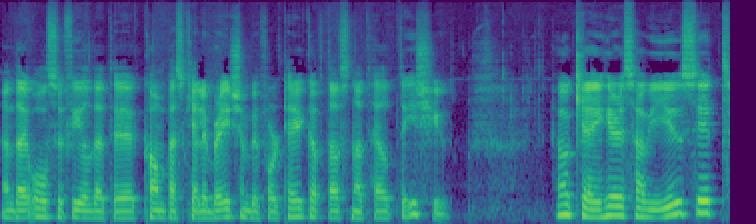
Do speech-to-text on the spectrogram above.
And I also feel that the compass calibration before takeoff does not help the issue. Okay, here's how you use it.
